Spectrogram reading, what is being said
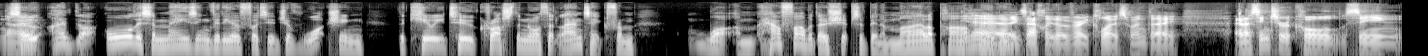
No. So I've got all this amazing video footage of watching the QE2 cross the North Atlantic from what? Um, how far would those ships have been? A mile apart? yeah, maybe? exactly. They were very close, weren't they? And I seem to recall seeing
